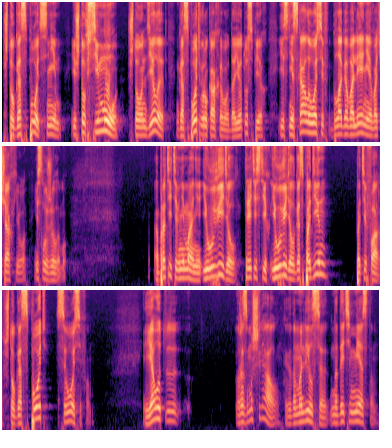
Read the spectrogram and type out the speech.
что Господь с ним, и что всему, что он делает, Господь в руках его дает успех. И снискал Иосиф благоволение в очах его и служил ему. Обратите внимание, и увидел, третий стих, и увидел господин Патифар, что Господь с Иосифом. И я вот э, размышлял, когда молился над этим местом.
